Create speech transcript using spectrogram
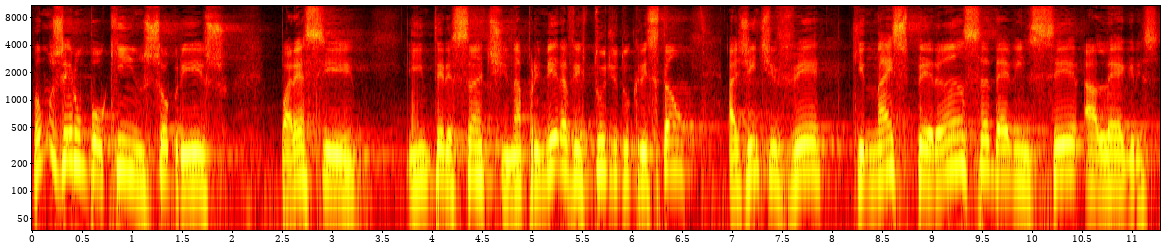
Vamos ver um pouquinho sobre isso. Parece interessante, na primeira virtude do cristão, a gente vê que na esperança devem ser alegres.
